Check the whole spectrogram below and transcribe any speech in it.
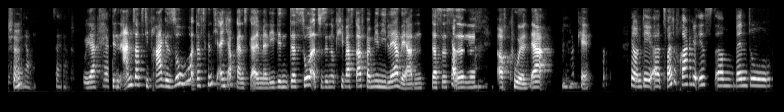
Schön, mhm. ja. Sehr Oh ja, den Ansatz, die Frage so, das finde ich eigentlich auch ganz geil, Melly. Den, das so zu sehen, okay, was darf bei mir nie leer werden? Das ist ja. äh, auch cool. Ja, mhm. okay. Ja, und die äh, zweite Frage ist, ähm, wenn du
